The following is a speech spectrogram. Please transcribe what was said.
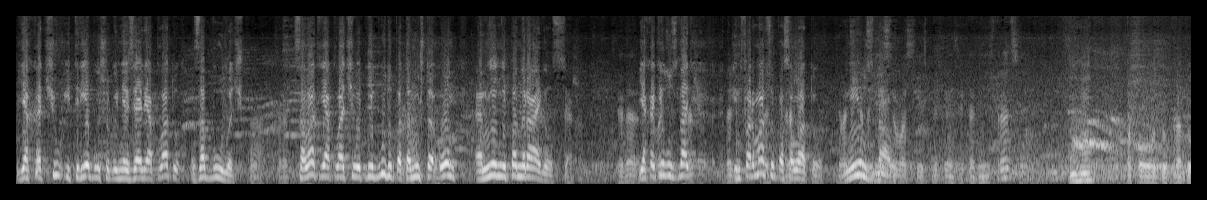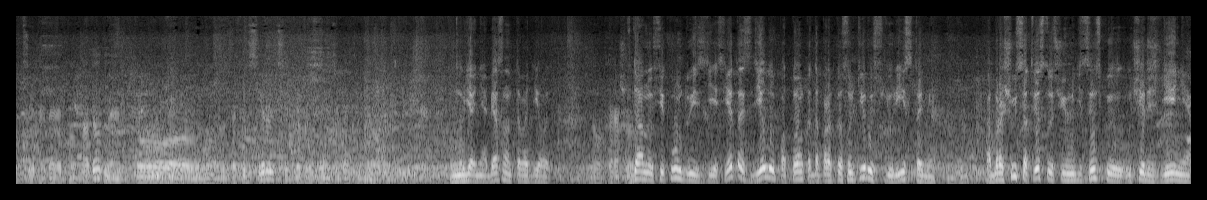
Я хочу и требую, чтобы мне взяли оплату за булочку. Салат я оплачивать не буду, потому что он э, мне не понравился. Тогда Я хотел узнать подожди, подожди, информацию по подожди, салату, давайте не так, Если у узнал. вас есть претензии к администрации по поводу продукции и так далее и тому подобное, то ну, зафиксируйте эти претензии каким-то образом. Ну, я не обязан этого делать. Ну, хорошо. в данную секунду и здесь. Я это сделаю потом, когда проконсультируюсь с юристами, обращусь в соответствующее медицинское учреждение.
